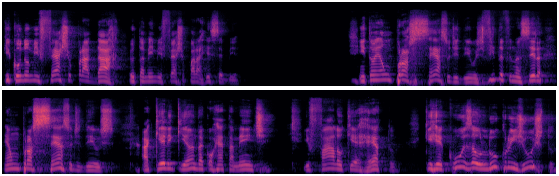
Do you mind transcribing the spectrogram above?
que quando eu me fecho para dar, eu também me fecho para receber. Então é um processo de Deus, vida financeira é um processo de Deus. Aquele que anda corretamente e fala o que é reto, que recusa o lucro injusto,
